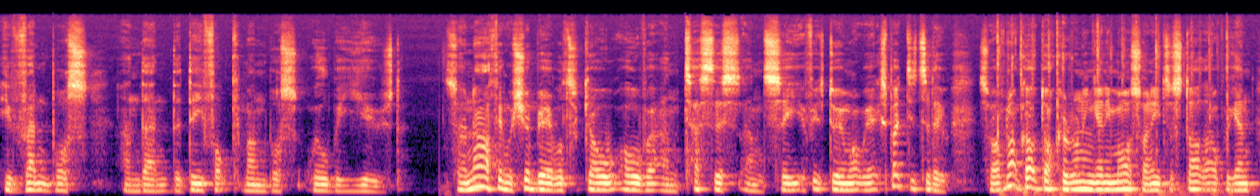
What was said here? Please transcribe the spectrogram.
event bus and then the default command bus will be used. So now I think we should be able to go over and test this and see if it's doing what we expect it to do. So I've not got Docker running anymore, so I need to start that up again.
